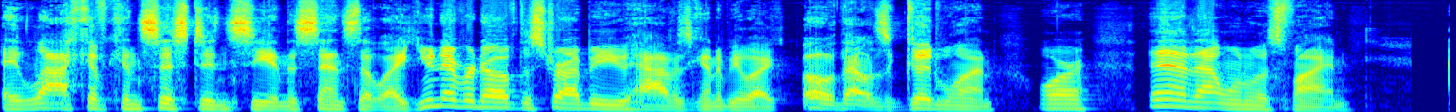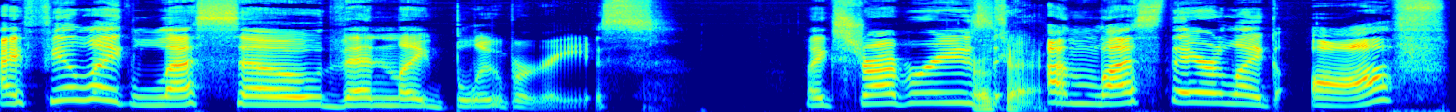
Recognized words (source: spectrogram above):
a lack of consistency in the sense that, like, you never know if the strawberry you have is going to be like, oh, that was a good one, or eh, that one was fine. I feel like less so than like blueberries. Like strawberries, Okay. unless they're like off,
